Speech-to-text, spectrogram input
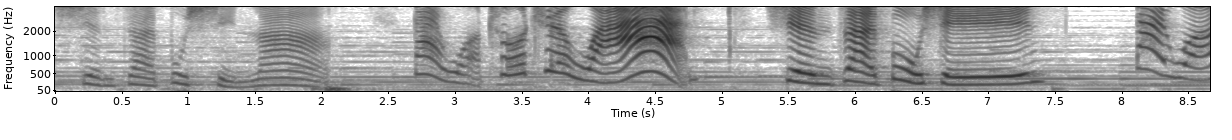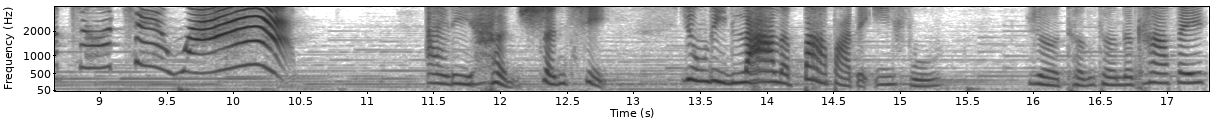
现在不行啦！带我出去玩。现在不行！带我出去玩。艾丽很生气。用力拉了爸爸的衣服，热腾腾的咖啡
